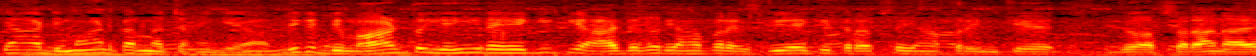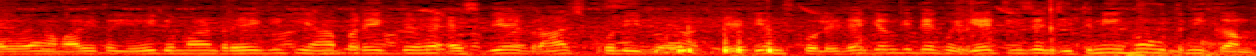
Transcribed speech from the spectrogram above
क्या डिमांड करना चाहेंगे आप? देखिए डिमांड तो यही रहेगी कि आज अगर यहाँ पर एसबीआई की तरफ़ से यहाँ पर इनके जो अफसरान आए हुए हैं, हमारी तो यही डिमांड रहेगी कि यहाँ पर एक जो है एसबीआई ब्रांच खोली जाए एटीएम खोले जाए, क्योंकि देखो, ये चीज़ें जितनी हो उतनी कम।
